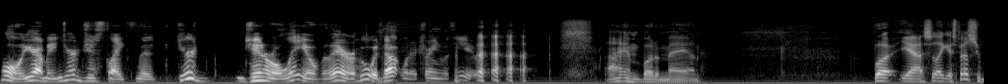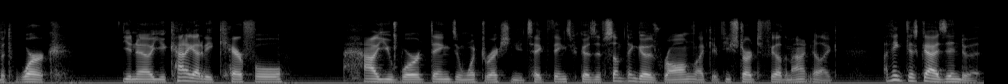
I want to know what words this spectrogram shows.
Well, you're. I mean, you're just like the you're General Lee over there. Who would not want to train with you? I am but a man. But yeah, so like especially with work, you know, you kind of got to be careful how you word things and what direction you take things because if something goes wrong, like if you start to feel them out, and you're like, I think this guy's into it,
